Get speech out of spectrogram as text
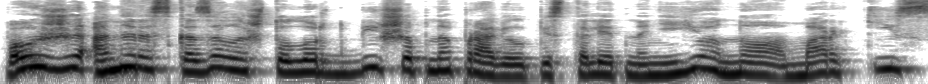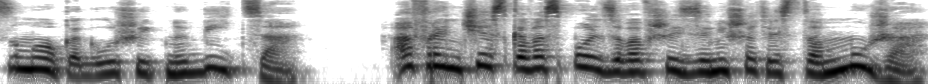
Позже она рассказала, что лорд Бишоп направил пистолет на нее, но маркиз смог оглушить нубийца, а Франческа, воспользовавшись замешательством мужа,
